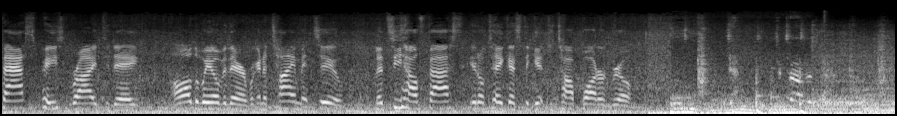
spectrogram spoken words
fast-paced ride today all the way over there. We're gonna time it too. Let's see how fast it'll take us to get to Topwater Grill. Smooth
